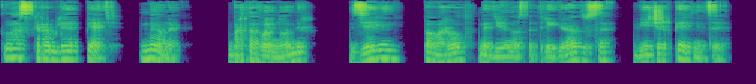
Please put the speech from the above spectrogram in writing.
Класс корабля 5. Мянок. Бортовой номер. Зелень. Поворот на 93 градуса. Вечер пятницы.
